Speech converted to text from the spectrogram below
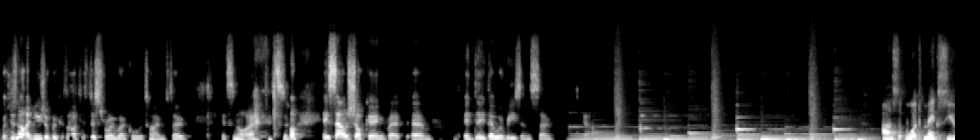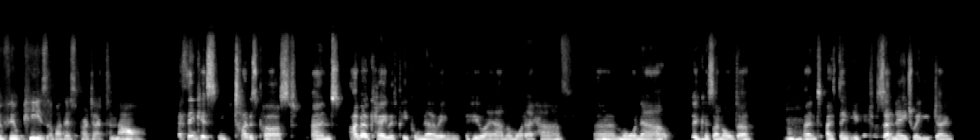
which is not unusual because artists destroy work all the time. So it's not, it's not, it sounds shocking, but um, it, they, there were reasons. So yeah. As what makes you feel peace about this project now? I think it's time has passed and I'm okay with people knowing who I am and what I have uh, more now because I'm older. Mm-hmm. And I think you get to a certain age where you don't.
